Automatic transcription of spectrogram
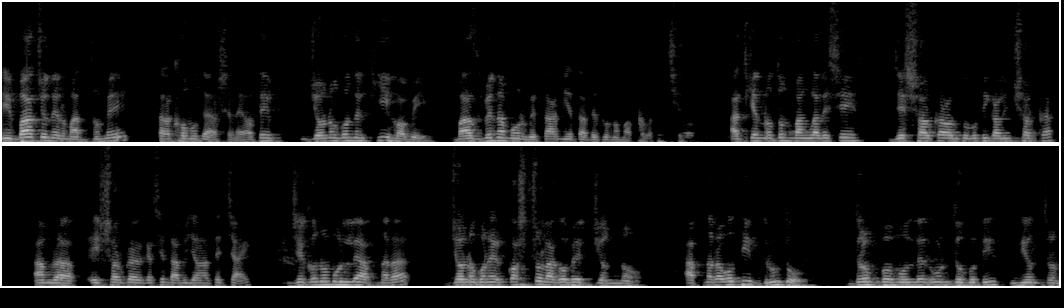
নির্বাচনের মাধ্যমে তারা ক্ষমতায় আসে নাই। অতএব জনগণের কি হবে, বাঁচবে না মরবে, তা নিয়ে তাদের কোনো মাথা ব্যথা ছিল আজকের নতুন বাংলাদেশের যে সরকার, অন্তর্বর্তীকালীন সরকার, আমরা এই সরকারের কাছে দাবি জানাতে চাই, যে কোনো মূল্যে আপনারা জনগণের কষ্ট লাঘবের জন্য আপনারা অতি দ্রুত দ্রব্য মূল্যের ঊর্ধ্বগতি নিয়ন্ত্রণ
